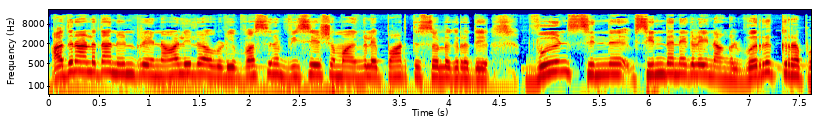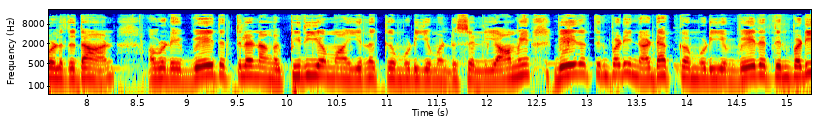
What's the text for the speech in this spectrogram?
அதனால தான் இன்றைய நாளில் அவருடைய வசனம் விசேஷமாக எங்களை பார்த்து சொல்லுகிறது. வீண் சின்ன சிந்தனைகளை நாங்கள் வெறுக்கிற பொழுதுதான் அவருடைய வேதத்தில் நாங்கள் பிரியமாய் இருக்க முடியும் என்று சொல்லி ஆமேன். வேதத்தின்படி நடக்க முடியும் வேதத்தின்படி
